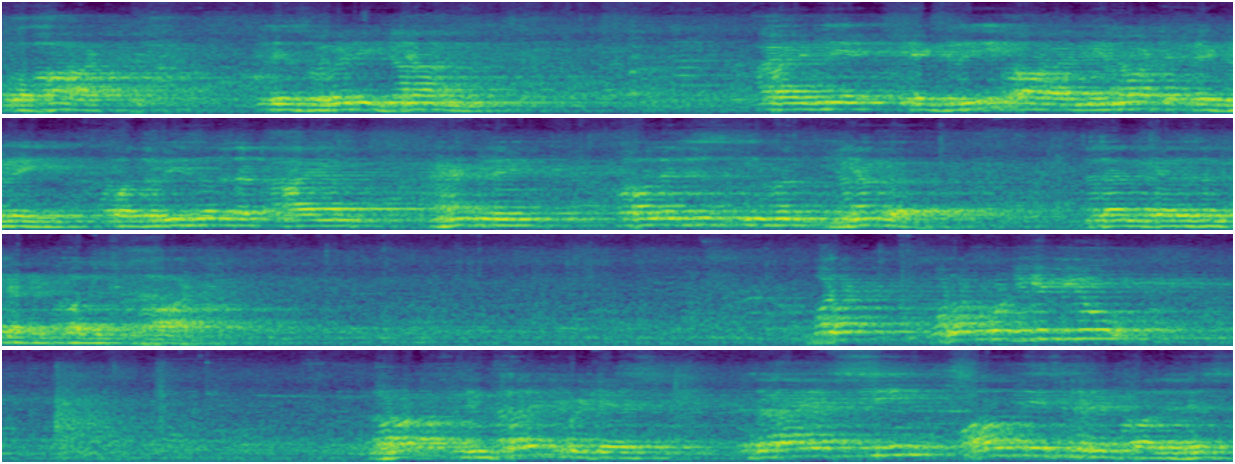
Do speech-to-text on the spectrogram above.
Kohat, is very young, I may agree or I may not agree for the reason that I am handling colleges even younger than Garrison Cadet College, Kohat. But what would give you a lot of encouragement is that I have seen all these cadet colleges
